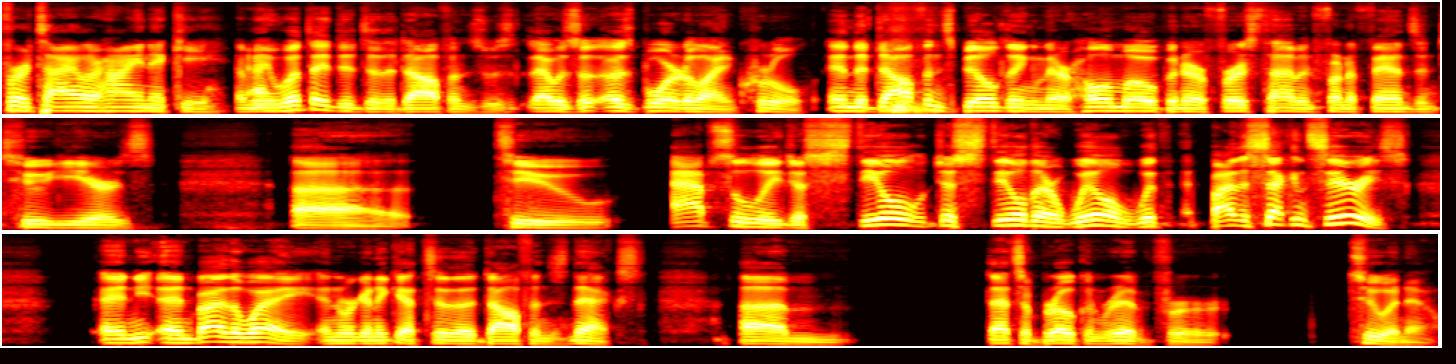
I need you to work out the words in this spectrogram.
for Tyler Heinicke. I mean, what they did to the Dolphins was that was that was borderline cruel. And the Dolphins building their home opener, first time in front of fans in two years, uh, to absolutely just steal just steal their will with by the second series. And and by the way, and we're going to get to the Dolphins next. Um, that's a broken rib for Tua now,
